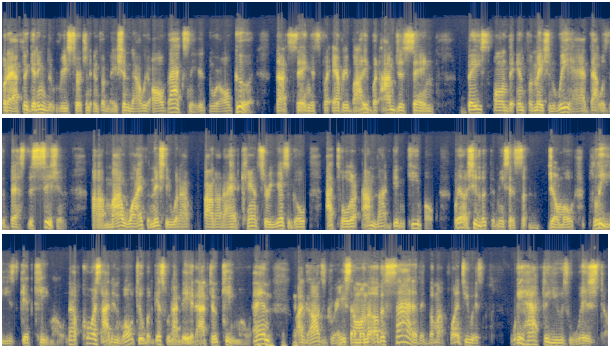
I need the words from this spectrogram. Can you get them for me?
But after getting the research and information, now we're all vaccinated and we're all good. Not saying it's for everybody, but I'm just saying, based on the information we had, that was the best decision. Uh, my wife, initially, when I found out I had cancer years ago, I told her I'm not getting chemo. Well, she looked at me and said, Jomo, please get chemo. Now, of course, I didn't want to, but guess what I did? I took chemo. And by God's grace, I'm on the other side of it. But my point to you is we have to use wisdom.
